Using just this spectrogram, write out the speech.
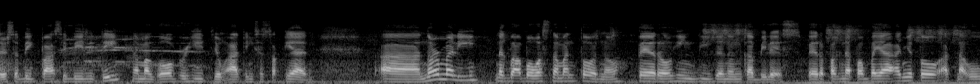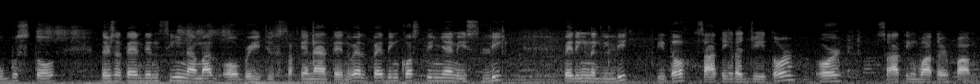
there's a big possibility na mag-overheat yung ating sasakyan. Ah, normally, nagbabawas naman to, no? Pero hindi ganun kabilis. Pero pag napabayaan nyo to at naubos to, there's a tendency na mag-overheat yung sasakyan natin. Well, pwedeng cause din yan is leak. Pwedeng nag-leak dito sa ating radiator or sa ating water pump.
